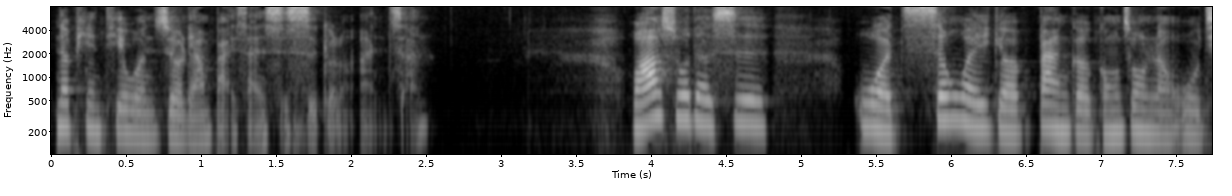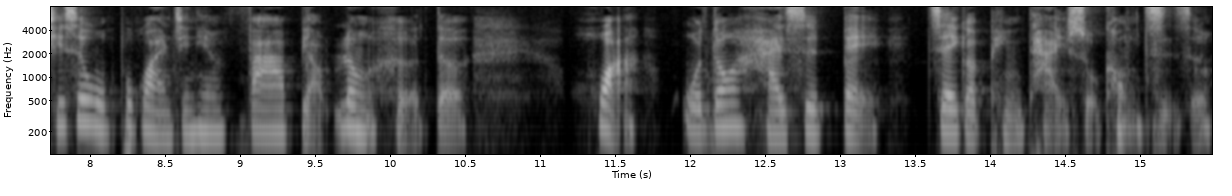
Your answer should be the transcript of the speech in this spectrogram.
那篇贴文只有两百三十四个人按赞。我要说的是，我身为一个半个公众人物，其实我不管今天发表任何的话，我都还是被。这个平台所控制着，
